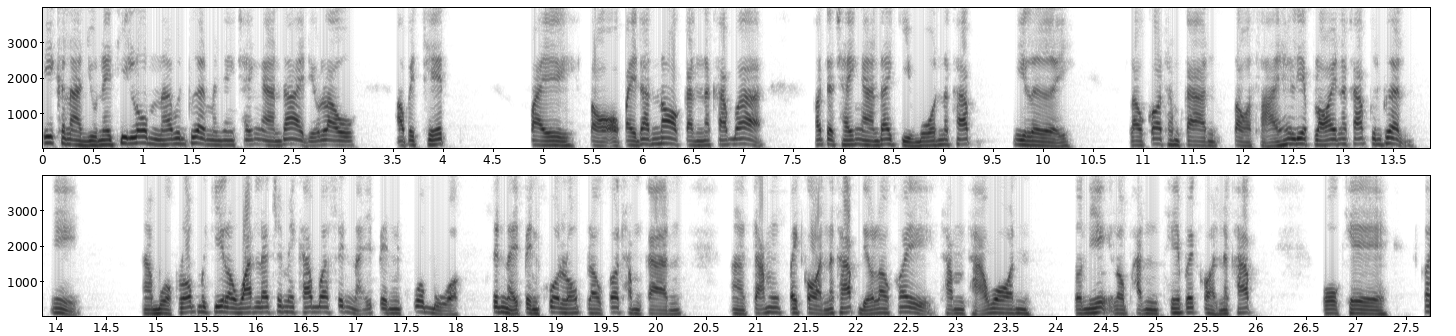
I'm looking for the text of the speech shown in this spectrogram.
นี่ขนาดอยู่ในที่ร่มนะเพื่อนๆมันยังใช้งานได้ เดี๋ยวเราเอาไปเทส ไฟต่อออกไปด้านนอกกันนะครับ ว่าเขาจะใช้งานได้กี่โวลต์นะครับ นี่เลย เราก็ทำการต่อสายให้เรียบร้อยนะครับ เพื่อนๆนี่บวกลบเมื่อกี้เราวัดแล้วใช่ไหมครับ ว่าเส้นไหนเป็นขั้วบวก เส้นไหนเป็นขั้วลบ เราก็ทำการจำไปก่อนนะครับ เดี๋ยวเราค่อยทำถาวรตัวนี้เราพันเทปไว้ก่อนนะครับโอเค ก็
